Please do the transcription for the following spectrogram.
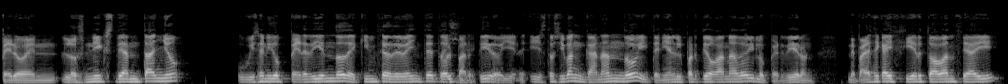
pero en los Knicks de antaño hubiesen ido perdiendo de 15 o de 20 todo el Sí. partido. Y, y estos iban ganando y tenían el partido ganado y lo perdieron. Me parece que hay cierto avance ahí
